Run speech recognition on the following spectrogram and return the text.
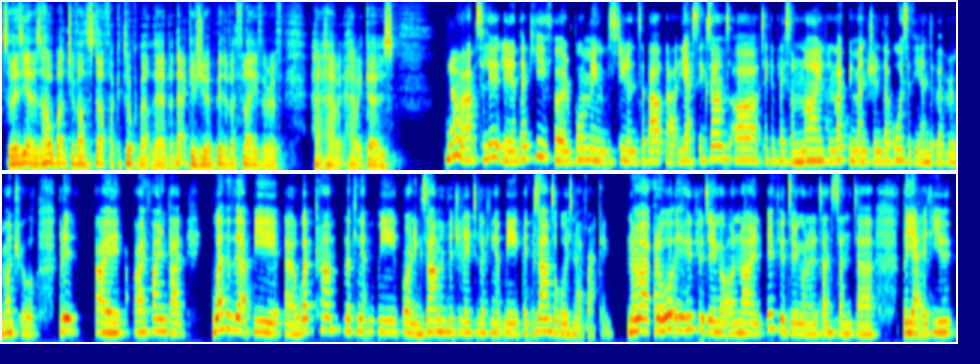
So there's yeah, there's a whole bunch of other stuff I could talk about there, but that gives you a bit of a flavour of how, how it how it goes. No, absolutely. And thank you for informing the students about that. Yes, exams are taking place online. And like we mentioned, they're always at the end of every module. But it I I find that whether that be a webcam looking at me or an exam invigilator looking at me, exams are always nerve-wracking. No matter what if you're doing it online, if you're doing it on a test center. But yeah, if you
